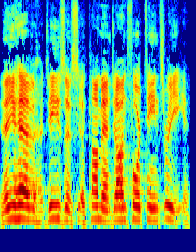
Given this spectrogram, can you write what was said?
And then you have Jesus uh, comment, John 14, 3.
